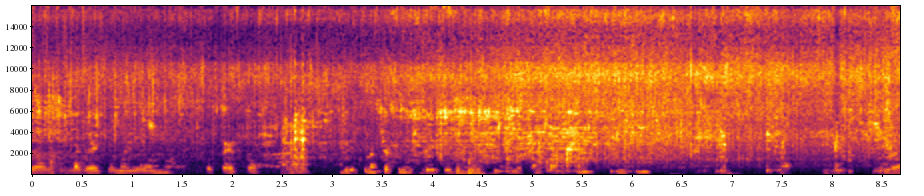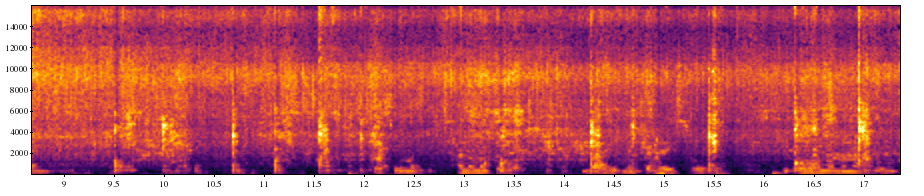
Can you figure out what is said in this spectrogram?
Guys, ilagay ko na yung potato. Hindi ko na siya piniprito yung guys. Mainit ang panahon. Mm -mm. Ayan. Kasi mag, ano man to, dahil na siya guys. So, ito na muna natin.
